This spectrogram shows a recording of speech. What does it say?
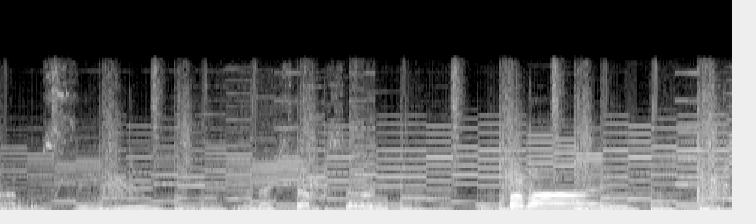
I will see you in the next episode. Bye bye!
